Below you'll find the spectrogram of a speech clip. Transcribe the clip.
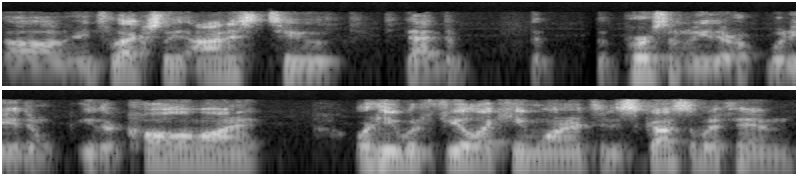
um, intellectually honest to that the, the, the person would either would either either call him on it or he would feel like he wanted to discuss it with him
